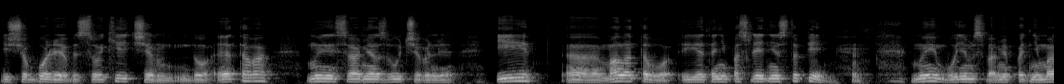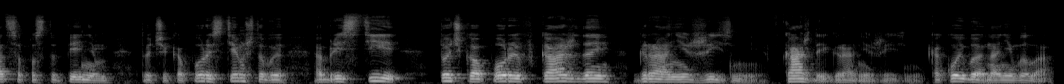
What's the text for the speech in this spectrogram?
еще более высокие, чем до этого мы с вами озвучивали. И э, мало того, и это не последняя ступень, мы будем с вами подниматься по ступеням точек опоры с тем, чтобы обрести точку опоры в каждой грани жизни, в каждой грани жизни, какой бы она ни была.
